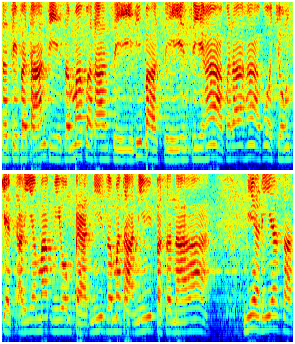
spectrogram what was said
สติปัฏฐานที่สมปัฏฐานสี่อิทิบาทสี่อินทรีห้าพระห้าพวชงเจ็ดอริยมรรคมีองค์แปดนี้ สมถานี้วิปัสนาเนี่ยริยสัจ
